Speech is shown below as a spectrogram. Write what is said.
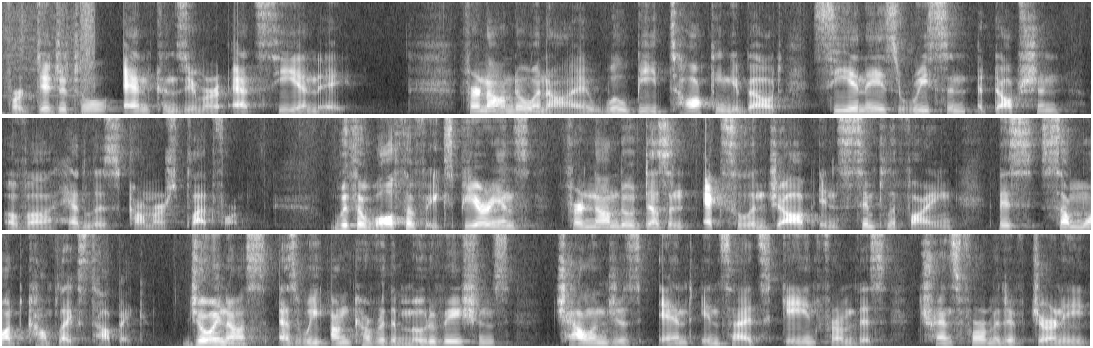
for Digital and Consumer at C&A. Fernando and I will be talking about C&A's recent adoption of a headless commerce platform. With a wealth of experience, Fernando does an excellent job in simplifying this somewhat complex topic. Join us as we uncover the motivations, challenges, and insights gained from this transformative journey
